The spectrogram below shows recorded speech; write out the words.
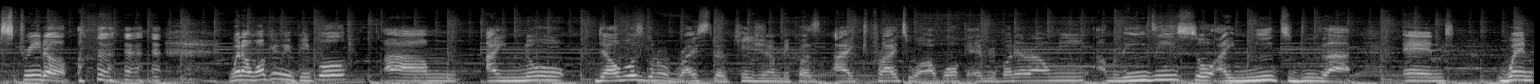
straight up, when I'm working with people, um, I know they're always gonna rise to the occasion because I try to outwork everybody around me. I'm lazy, so I need to do that. And when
